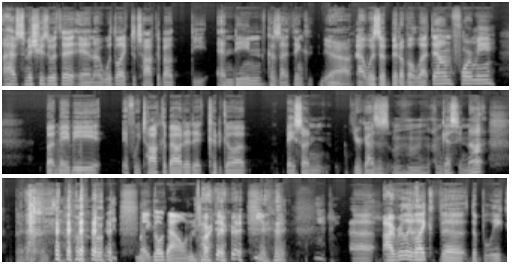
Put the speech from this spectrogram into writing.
I have some issues with it, and I would like to talk about the ending because I think Yeah. that was a bit of a letdown for me. But Mhm. maybe if we talk about it, it could go up based on your guys' mm-hmm, I'm guessing not. But I don't Might go down farther. uh, I really like the the bleak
